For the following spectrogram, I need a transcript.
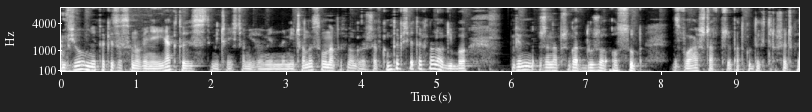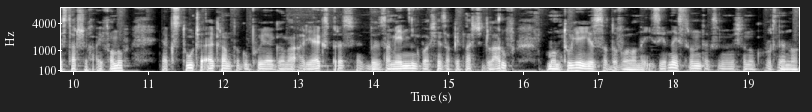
wzięło mnie takie zastanowienie, jak to jest z tymi częściami wymiennymi, czy one są na pewno gorsze w kontekście technologii, bo wiem, że na przykład dużo osób, zwłaszcza w przypadku tych troszeczkę starszych iPhone'ów, jak stłucze ekran, to kupuje go na AliExpress, jakby zamiennik właśnie za 15 dolarów, montuje i jest zadowolony. I z jednej strony tak sobie myślę, no kurde, no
